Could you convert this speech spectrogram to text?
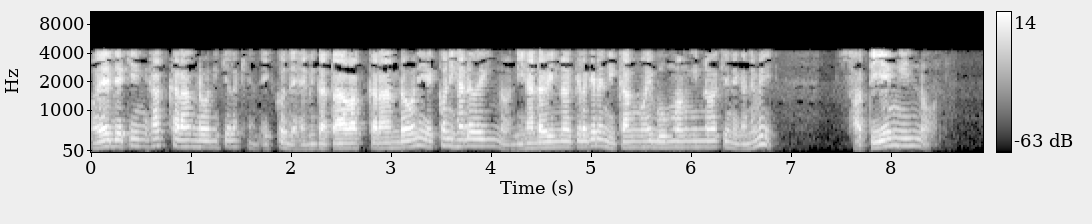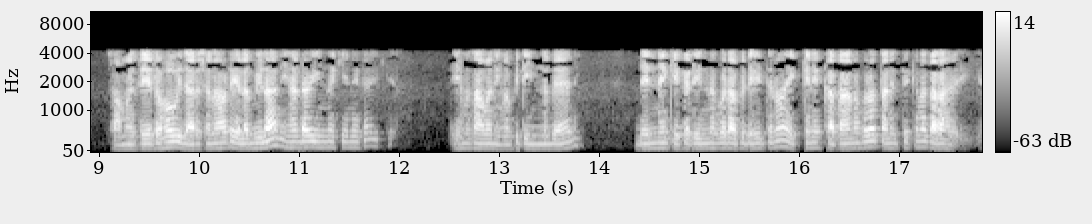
ඔය දෙකෙන් එකක් කරන්න ඕනි කියලා කියන්නේ. එක්ක දැහැමි කතාවක් කරන්න ඕනි, එක්ක නිහඬව ඉන්නවා. නිහඬව ඉන්නවා කියලා කියන්නේ නිකන් ඔය බුම්මන් ඉන්නවා කියන එක නෙමෙයි. සතියෙන් ඉන්න ඕනි. සමතේට හෝ විදර්ශනාවට එළඹිලා නිහඬව ඉන්න කියන එකයි කියන්නේ. එහෙම සාමාන්‍යයෙන් අපිට ඉන්න බෑනේ. දෙන්නෙක් එකට ඉන්නකොට අපිට හිතෙනවා එක්කෙනෙක් කතා නොකරොත් අනිත් එක්කෙනා තරහ වෙයි කියලා.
